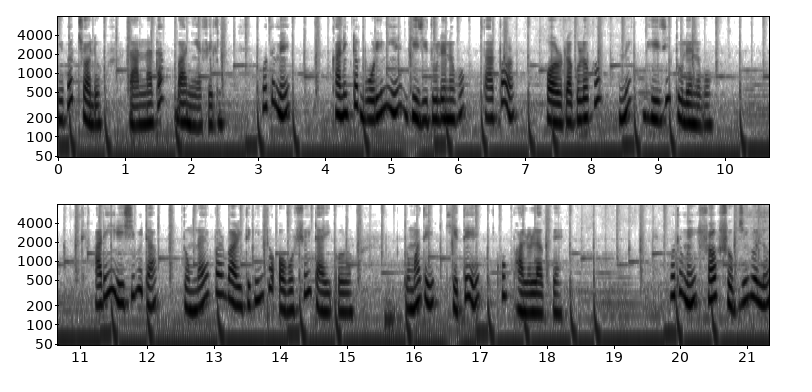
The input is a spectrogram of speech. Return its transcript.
এবার চলো রান্নাটা বানিয়ে ফেলি। প্রথমে খানিকটা বড়ি নিয়ে ভিজি তুলে নেব। তারপর পরোটাগুলোকেও আমি ভিজি তুলে নেব। আর এই রেসিপিটা তোমরা একবার বাড়িতে কিন্তু অবশ্যই ট্রাই করো। তোমাদের খেতে খুব ভালো লাগবে। প্রথমে সব সবজিগুলো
